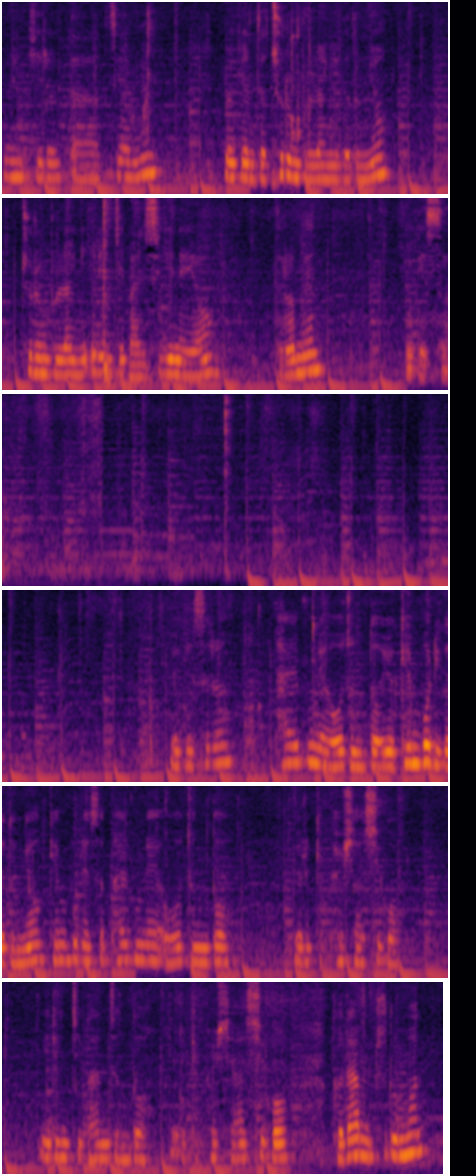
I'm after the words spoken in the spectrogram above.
9인치를 딱 재면 여기 이제 주름 분량이거든요. 주름 분량이 1인치 반씩이네요. 그러면 여기서 여기서는 8분의 5 정도 요 갬볼이거든요. 갬볼에서 8분의 5 정도 이렇게 표시하시고 1인치 반 정도 이렇게 표시하시고 그 다음 주름은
